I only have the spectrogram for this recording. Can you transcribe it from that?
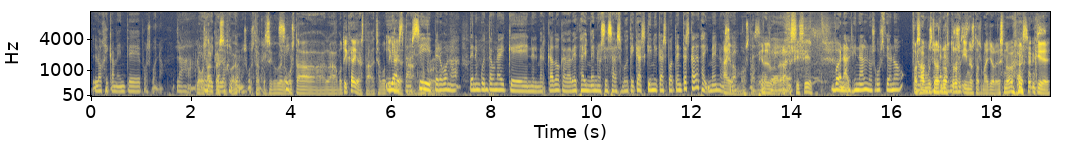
lógicamente, pues bueno, la, Luego está el clásico, ¿eh? nos gusta. Está el clásico que Sí. le gusta la botica y ya está, echa Y botica ya y está, ningún sí, pero bueno, ten en cuenta una y que en el mercado cada vez hay menos esas boticas químicas potentes, cada vez hay menos. Ahí ¿eh? vamos, Así también es que, verdad. Sí, sí. Bueno, al final, nos guste o no. Pasa vamos a muchos nuestros y nuestras mayores, ¿no? Es. que,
